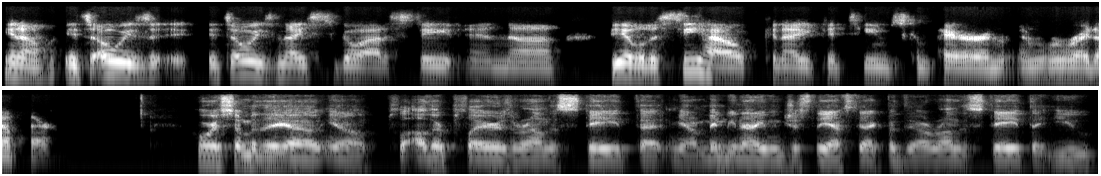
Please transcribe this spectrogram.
you know it's always it's always nice to go out of state and uh, be able to see how connecticut teams compare and, and we're right up there who are some of the uh, you know pl- other players around the state that you know maybe not even just the FCIAC, but around the state that you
